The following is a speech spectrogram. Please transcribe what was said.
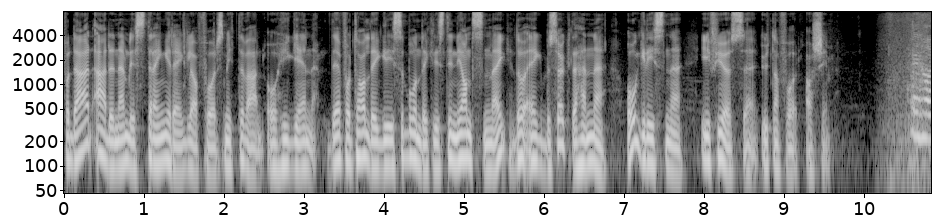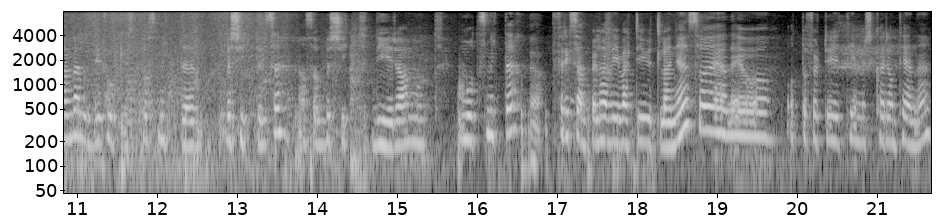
For der er det nemlig strenge regler for smittevern og hygiene. Det fortalte grisebonde Kristin Jansen meg da jeg besøkte henne og grisene i fjøset utenfor Askim. Jeg har veldig fokus på smittebeskyttelse. Altså beskytt dyra mot, mot smitte. Ja. F.eks. har vi vært i utlandet, så er det jo 48 timers karantene.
